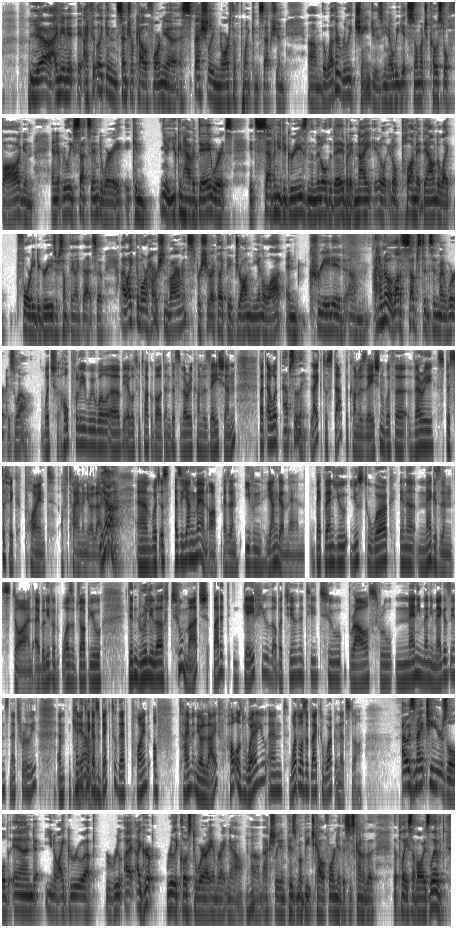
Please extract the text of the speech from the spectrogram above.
yeah, I mean, it, it, I feel like in Central California, especially north of Point Conception, um, the weather really changes. You know, we get so much coastal fog and, and it really sets into where it, it can, you know, you can have a day where it's, it's 70 degrees in the middle of the day, but at night it'll, it'll plummet down to like 40 degrees or something like that. So I like the more harsh environments for sure. I feel like they've drawn me in a lot and created, um, I don't know, a lot of substance in my work as well which hopefully we will uh, be able to talk about in this very conversation. But I would absolutely like to start the conversation with a very specific point of time in your life. Yeah. Um, which is as a young man or as an even younger man. Back then you used to work in a magazine store and I believe it was a job you didn't really love too much, but it gave you the opportunity to browse through many, many magazines naturally. Um, can yeah. you take us back to that point of time in your life? How old were you and what was it like to work in that store? I was 19 years old and, you know, I grew up real, I, I grew up really close to where I am right now. Mm-hmm. Um, actually in Pismo Beach, California. This is kind of the, the place I've always lived.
